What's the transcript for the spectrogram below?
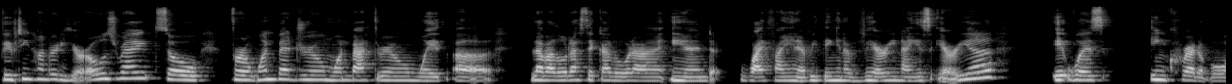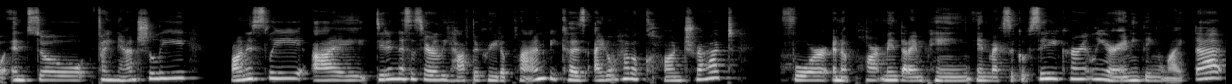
1500 euros, right? So for a one bedroom, one bathroom with a lavadora, secadora, and Wi Fi and everything in a very nice area, it was incredible. And so financially, honestly, I didn't necessarily have to create a plan because I don't have a contract for an apartment that I'm paying in Mexico City currently or anything like that.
